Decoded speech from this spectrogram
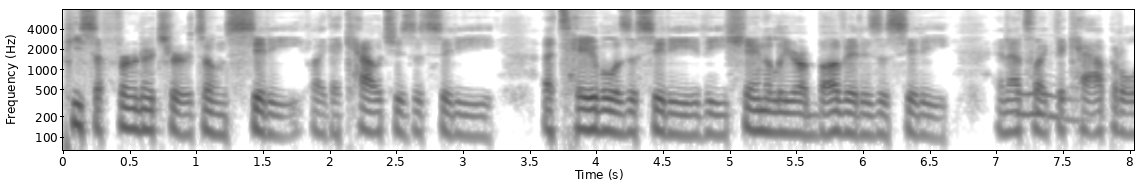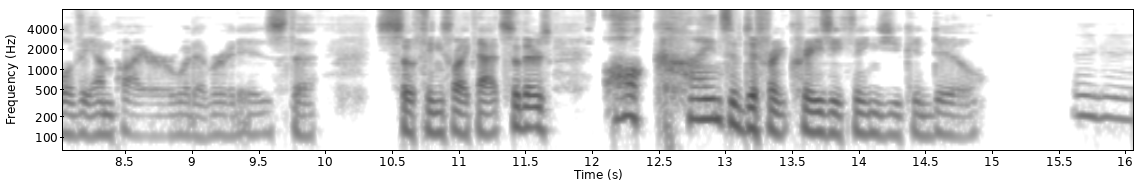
piece of furniture its own city like a couch is a city a table is a city the chandelier above it is a city and that's mm. like the mm. capital of the empire or whatever it is the so things like that so there's all kinds of different crazy things you can do mm-hmm.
